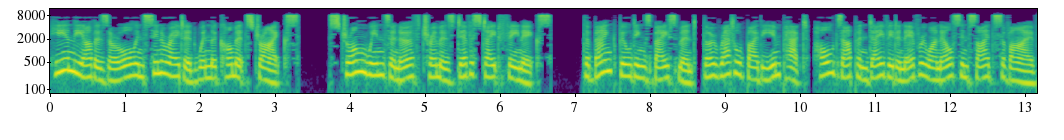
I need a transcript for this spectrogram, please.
He and the others are all incinerated when the comet strikes. Strong winds and earth tremors devastate Phoenix. The bank building's basement, though rattled by the impact, holds up and David and everyone else inside survive.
